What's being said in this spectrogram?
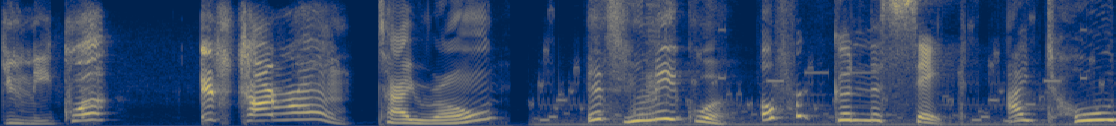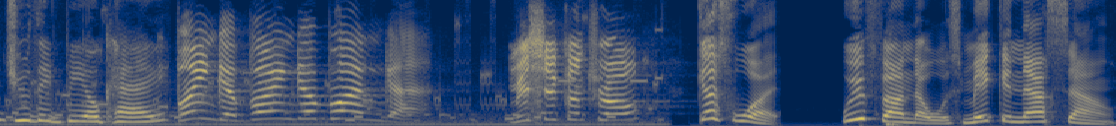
Uniqua? It's Tyrone. Tyrone? It's Uniqua. Oh, for goodness sake. I told you they'd be okay. Boinga, boinga, boinga. Mission control? Guess what? We found out what's making that sound.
